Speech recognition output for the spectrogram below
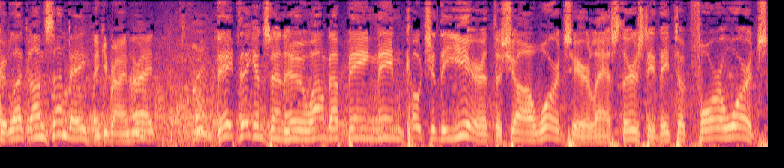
Good luck on Sunday. Thank you, Bryan. All right. Dave Dickenson, who wound up being named Coach of the Year at the Shaw Awards here last Thursday. They took four awards,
